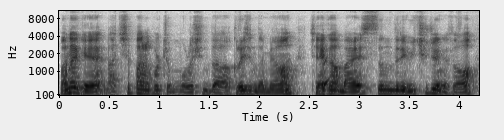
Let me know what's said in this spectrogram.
만약에 나치판을 볼 줄 모르신다 그러신다면 제가 말 씀드린 위치 중에서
